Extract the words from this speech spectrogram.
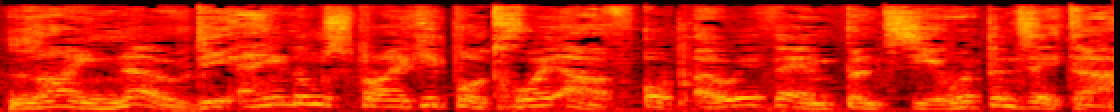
Line nou die Engelspraatjie potgooi af op OFM.co.za.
